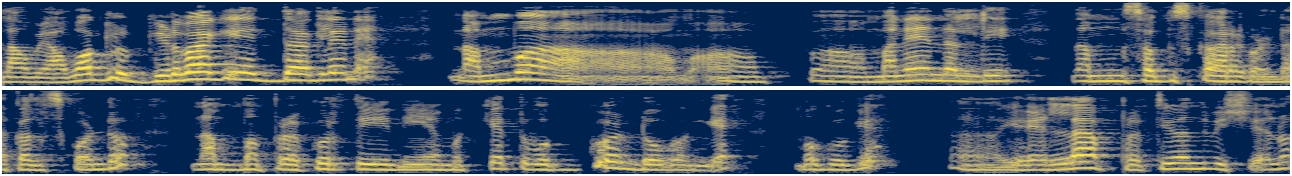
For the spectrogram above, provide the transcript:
ನಾವು ಯಾವಾಗಲೂ ಗಿಡವಾಗಿ ಇದ್ದಾಗಲೇ ನಮ್ಮ ಮನೆಯಲ್ಲಿ ನಮ್ಮ ಸಂಸ್ಕಾರಗಳನ್ನ ಕಲಿಸ್ಕೊಂಡು ನಮ್ಮ ಪ್ರಕೃತಿ ನಿಯಮಕ್ಕೆ ಒಗ್ಗೊಂಡು ಹೋಗೋಂಗೆ ಮಗುಗೆ ಎಲ್ಲ ಪ್ರತಿಯೊಂದು ವಿಷಯನೂ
